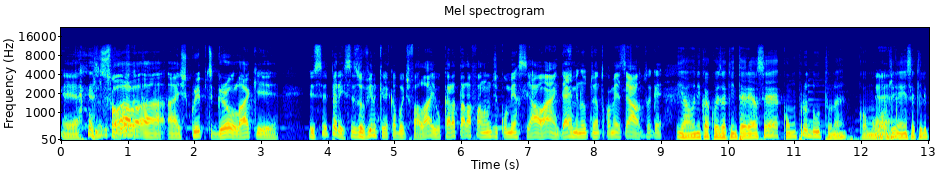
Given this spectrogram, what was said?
É, que que ele só falou? A, a, a script girl lá que esse, peraí, vocês ouviram o que ele acabou de falar? E o cara tá lá falando de comercial. Ah, em 10 minutos entra comercial, não sei o quê. E a única coisa que interessa é como produto, né? Como é. audiência que ele.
